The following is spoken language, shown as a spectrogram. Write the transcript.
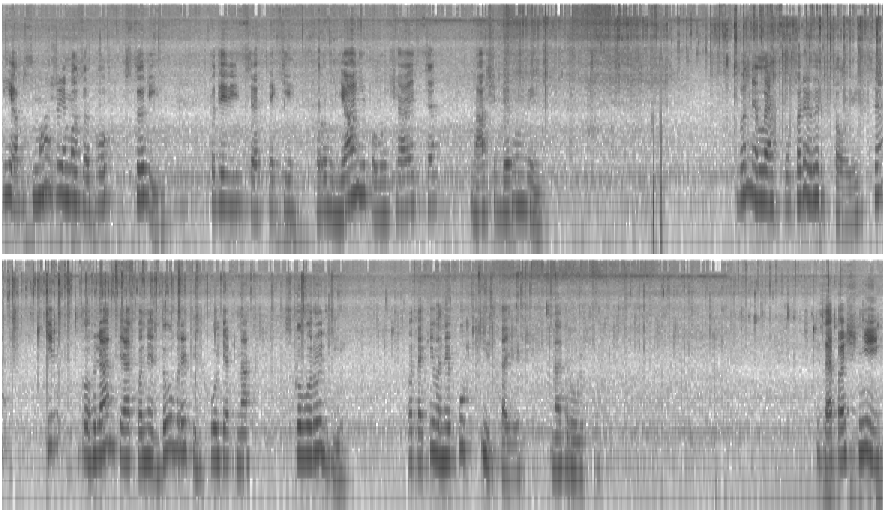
І обсмажуємо з обох сторін. Подивіться, які рум'яні, виходять, наші деруни. Вони легко перевертаються і погляньте, як вони добре підходять на сковороді. Отакі вони пухкі стають на дрожжі. Запашні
